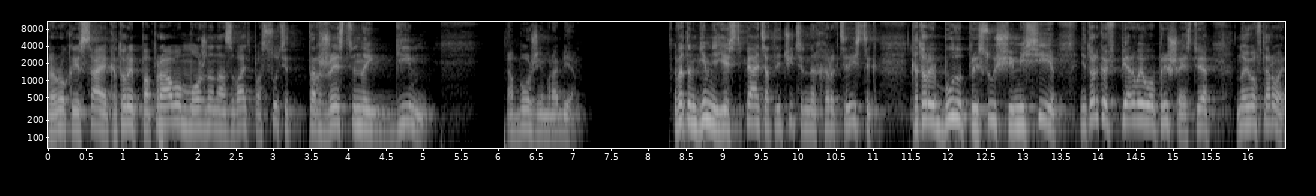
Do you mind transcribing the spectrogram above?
пророка Исаия, который по праву можно назвать, по сути, торжественный гимн о Божьем рабе. В этом гимне есть пять отличительных характеристик, которые будут присущи Мессии не только в первое его пришествие, но и во второе.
